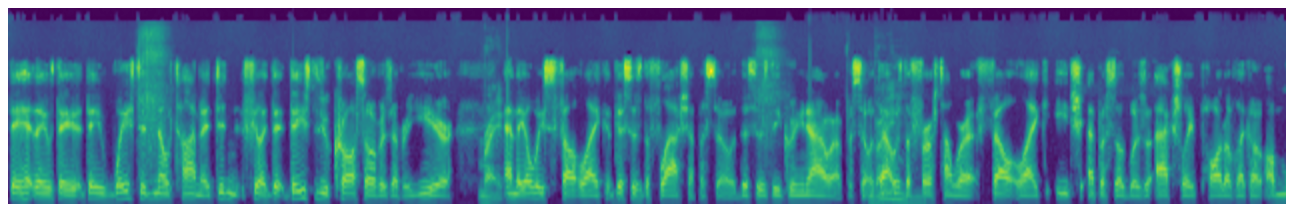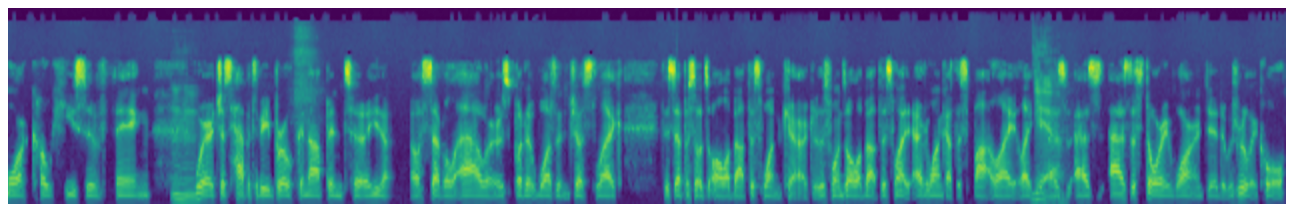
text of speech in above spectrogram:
they they they they wasted no time. It didn't feel like they, they used to do crossovers every year, right. and they always felt like this is the Flash episode, this is the Green Arrow episode. That was the first time where it felt like each episode was actually part of like a, a more cohesive thing, Mhm. where it just happened to be broken up into you know several hours, but it wasn't just like this episode's all about this one character, this one's all about this one. Everyone got the spotlight, like Yeah. as as as the story warranted. It was really cool.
